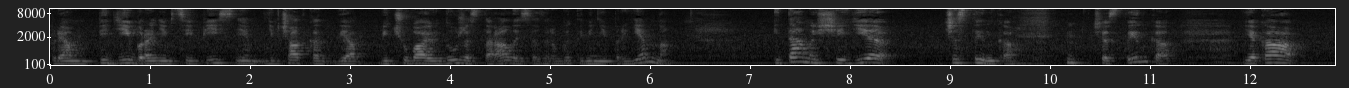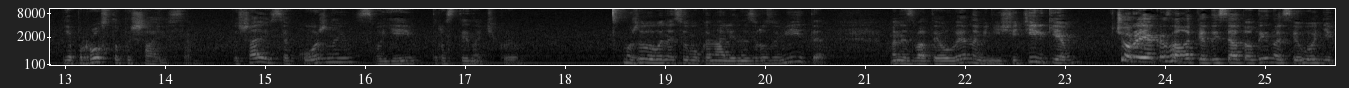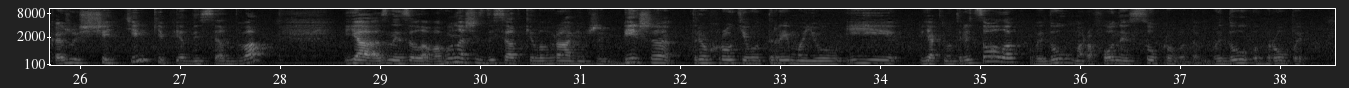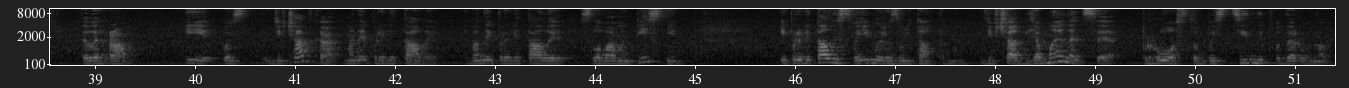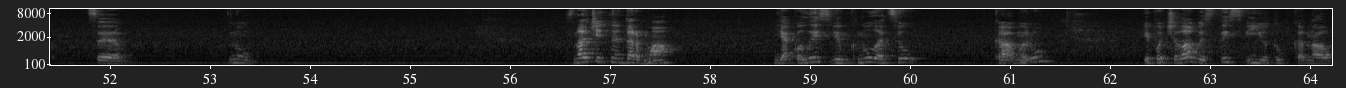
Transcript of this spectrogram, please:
прям підібрані в цій пісні. Дівчатка, я відчуваю, дуже старалися зробити мені приємно. І там ще є частинка, частинка, яка я просто пишаюся. Пишаюся кожною своєю тростиночкою. Можливо, ви на цьому каналі не зрозумієте. Мене звати Олена, мені ще тільки. Вчора я казала 51, а сьогодні кажу ще тільки 52. Я знизила вагу на 60 кілограмів, вже більше трьох років утримаю. І як нутриціолог веду марафони з супроводом, веду групи Телеграм. І ось дівчатка мене привітали. Вони привітали словами пісні і привітали своїми результатами. Дівчат, для мене це просто безцінний подарунок. Це, ну, значить, не дарма. Я колись вімкнула цю камеру і почала вести свій Ютуб канал.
